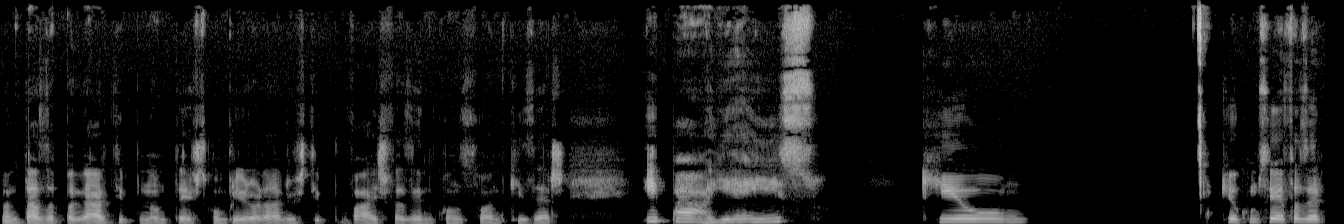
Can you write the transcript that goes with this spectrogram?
não estás a pagar, tipo, não tens de cumprir horários, tipo, vais fazendo consoante quiseres. E pá, e é isso que eu que eu comecei a fazer.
